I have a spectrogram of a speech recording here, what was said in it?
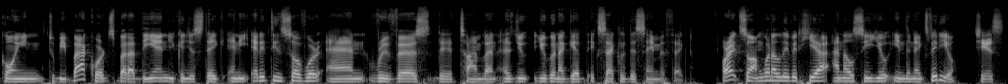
going to be backwards, but at the end you can just take any editing software and reverse the timeline as you, you're gonna get exactly the same effect. All right, so I'm gonna leave it here and I'll see you in the next video. Cheers.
